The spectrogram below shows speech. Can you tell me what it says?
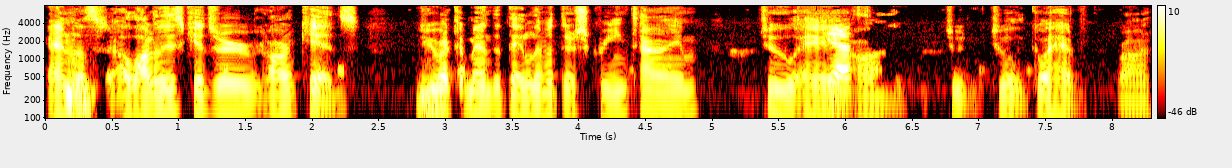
and Mhm. a lot of these kids are aren't kids, do you recommend that they limit their screen time to a Yes. uh, to to go ahead, Ron?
